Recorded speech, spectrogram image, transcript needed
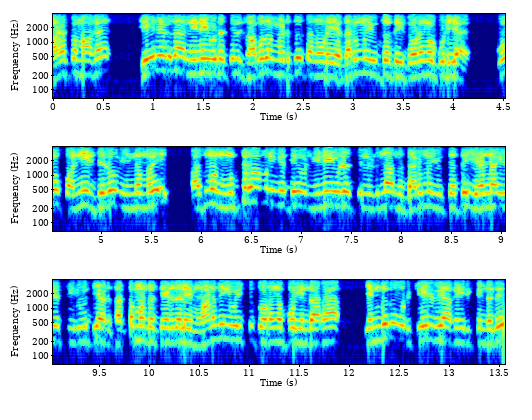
வழக்கமாக ஜெயலலிதா நினைவிடத்தில் சபதம் எடுத்து தன்னுடைய தர்ம யுத்தத்தை தொடங்கக்கூடிய ஓ பன்னீர்செல்வம் இந்த முறை பசுமன் முத்துராமலிங்க தேவர் நினைவிடத்தில் இருந்த அந்த தர்ம யுத்தத்தை இரண்டாயிரத்தி இருபத்தி ஆறு சட்டமன்ற தேர்தலை மனதில் வைத்து தொடங்க போகின்றாரா என்பது ஒரு கேள்வியாக இருக்கின்றது.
